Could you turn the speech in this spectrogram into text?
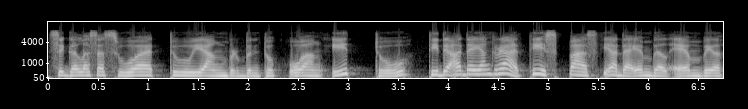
Segala sesuatu yang berbentuk uang itu tidak ada yang gratis, pasti ada embel-embel.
